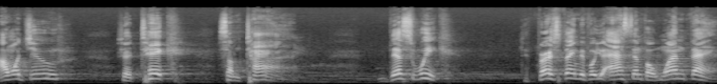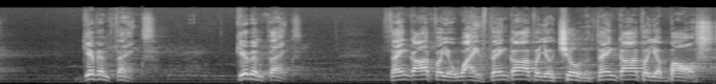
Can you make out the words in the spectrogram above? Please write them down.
I want you to take some time this week The First thing before you ask him for one thing, give him thanks. Give him thanks. Thank God for your wife. Thank God for your children. Thank God for your boss.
